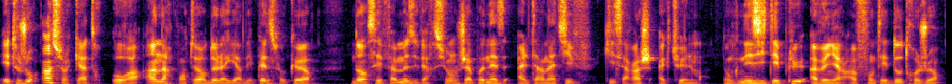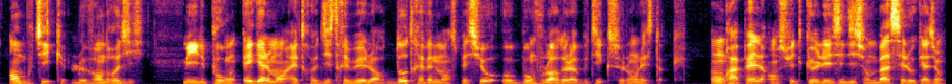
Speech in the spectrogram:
et toujours 1 sur 4 aura un arpenteur de la guerre des Planeswalkers dans ces fameuses versions japonaises alternatives qui s'arrachent actuellement. Donc n'hésitez plus à venir affronter d'autres joueurs en boutique le vendredi. Mais ils pourront également être distribués lors d'autres événements spéciaux au bon vouloir de la boutique selon les stocks. On rappelle ensuite que les éditions de base c'est l'occasion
